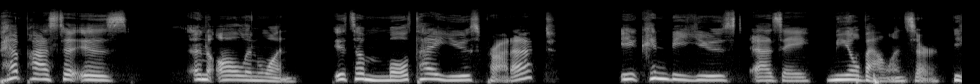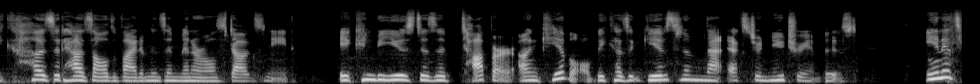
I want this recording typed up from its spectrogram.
Pet pasta is an all-in-one. It's a multi-use product. It can be used as a meal balancer because it has all the vitamins and minerals dogs need. It can be used as a topper on kibble because it gives them that extra nutrient boost. And it's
